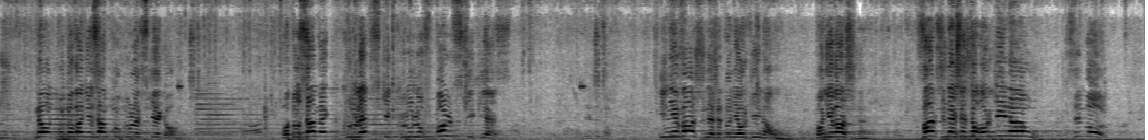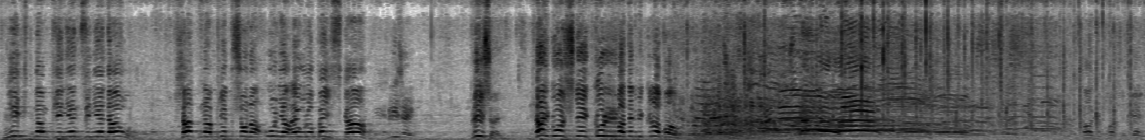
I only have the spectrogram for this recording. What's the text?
na odbudowanie Zamku Królewskiego. Bo to Zamek Królewski Królów Polskich jest. I nieważne, że to nie oryginał. To nieważne. Ważne, że to oryginał. Symbol. Nikt nam pieniędzy nie dał. Żadna pieprzona Unia Europejska. Bliżej! Bliżej. Daj głośniej, kurwa, ten mikrofon.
